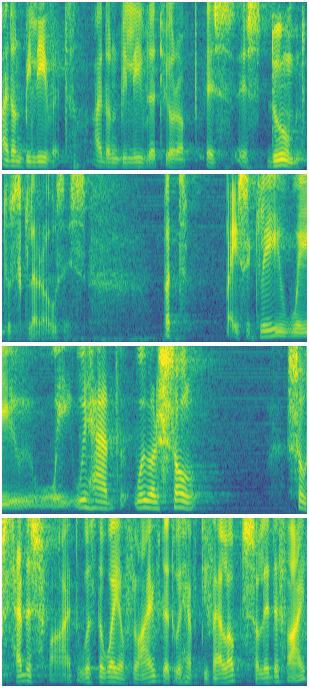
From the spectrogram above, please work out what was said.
I don't believe it. I don't believe that Europe is, is doomed to sclerosis. But basically, we, we, we, had, we were so, so satisfied with the way of life that we have developed, solidified.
